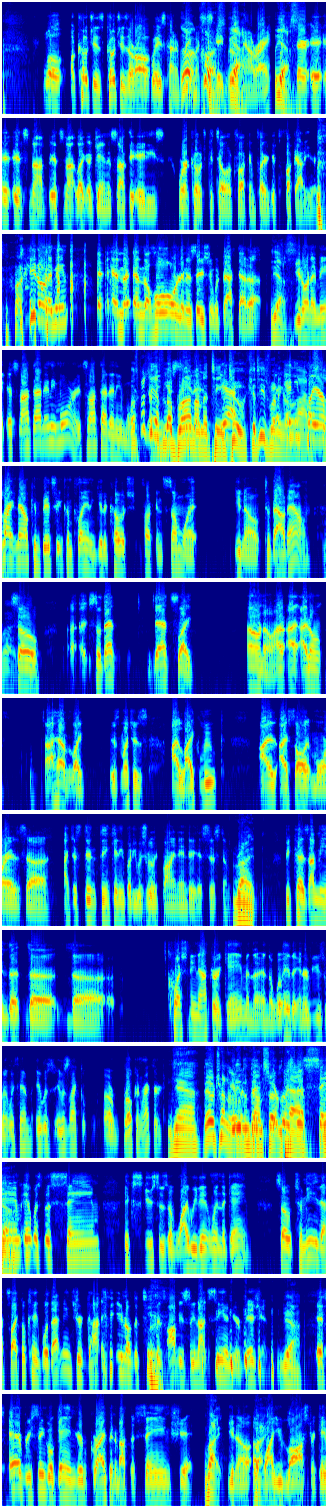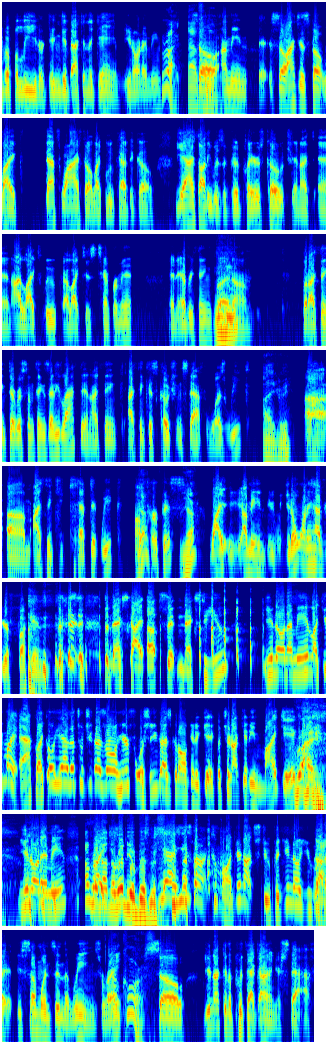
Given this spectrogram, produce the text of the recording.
Well, uh, coaches coaches are always kind of pretty of much course, scapegoat yeah. now, right? yes, There, it, it, it's not. It's not like again. It's not the '80s where a coach could tell a fucking player, "Get the fuck out of here." you know what I mean? And the and the whole organization would back that up. yes. You know what I mean? It's not that anymore. It's not that anymore. Well, especially I if mean, see LeBron on the team Yeah. too, because he's running Any player right now can bitch and complain and get a coach fucking somewhat, you know, to bow down. Right. So, uh, so that that's like, I don't know. I, I I don't. I have like as much as I like Luke, I I saw it more as uh I just didn't think anybody was really buying into his system right. because I mean the the the questioning after a game and the and the way the interviews went with him, it was it was like a broken record. Yeah, they were trying to It lead him the- down certain it was paths. The Yeah. same. It was the same excuses of why we didn't win the game. So to me, that's like, okay, well, that means your guy, you know, the team is obviously not seeing your vision. yeah, If every single game you're griping about the same shit, right, you know, of Right. why you lost or gave up a lead or didn't get back in the game. You know what I mean? right. Absolutely. So I mean, so I just felt like that's why I felt like Luke had to go. Yeah, I thought he was a good players coach, and I and I liked Luke. I liked his temperament and everything, but Mhm. um, but I think there were some things that he lacked in. I think I think his coaching staff was weak. I agree. Uh, um, I think he kept it weak on Yeah. purpose. Yeah, Why? I mean, you don't want to have your fucking the next guy up sitting next to you. You know what I mean? Like you might act like, oh yeah, that's what you guys are all here for, so you guys can all get a gig, but you're not getting my gig. right. You know what I mean? I've heard Like, that in the radio business. yeah, he's not. Come on, you're not stupid. You know you got to Someone's in the wings, right? of course. So you're not going to put that guy on your staff,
